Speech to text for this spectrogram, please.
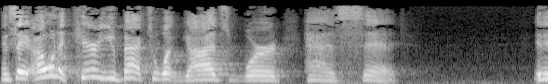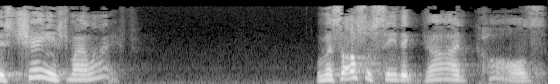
and say, I want to carry you back to what God's word has said. It has changed my life. We must also see that God calls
